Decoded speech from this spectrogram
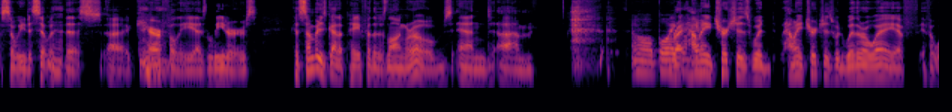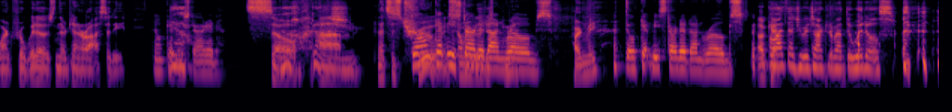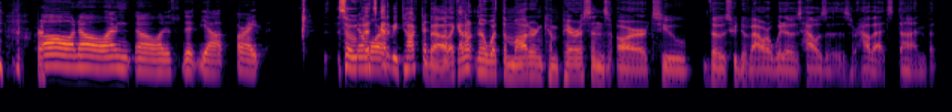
so we need to sit with this uh, carefully yeah. as leaders, because somebody's got to pay for those long robes. And um, oh boy, right? How many churches would how many churches would wither away if if it weren't for widows and their generosity? Don't get yeah. me started. So oh, um, that's just true. Don't get me so started on robes. Pardon me? Don't get me started on robes. Okay. Oh, I thought you were talking about the widows. oh no, I'm oh yeah. All right. So no that's got to be talked about. like I don't know what the modern comparisons are to those who devour widows' houses or how that's done, but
